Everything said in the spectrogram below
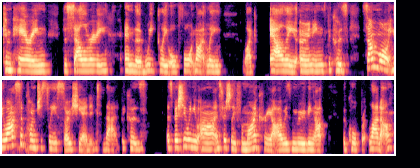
comparing the salary and the weekly or fortnightly, like hourly earnings, because somewhat you are subconsciously associated to that because especially when you are, especially for my career, I was moving up the corporate ladder.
